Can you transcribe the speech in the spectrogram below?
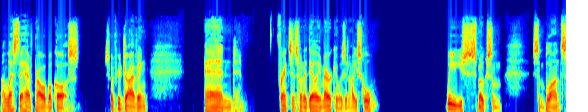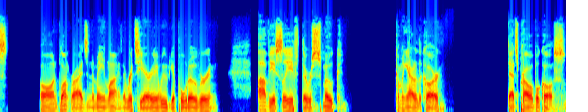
unless they have probable cause. So if you're driving, and for instance, when the Daily American was in high school, we used to smoke some some blunts on blunt rides in the main line, the Ritzy area, and we would get pulled over and obviously, if there was smoke coming out of the car, that's probable cause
